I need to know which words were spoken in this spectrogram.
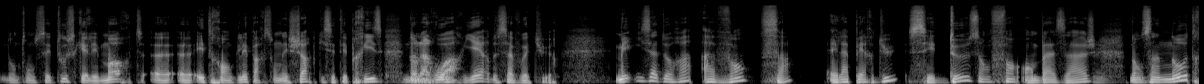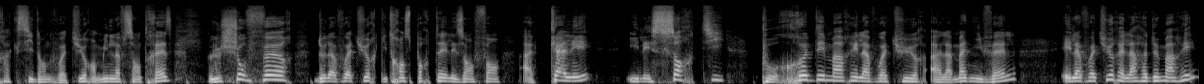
dont on sait tous qu'elle est morte euh, euh, étranglée par son écharpe qui s'était prise dans, la roue arrière de sa voiture. Mais Isadora, avant ça, elle a perdu ses deux enfants en bas âge Oui. dans un autre accident de voiture en 1913. Le chauffeur de la voiture qui transportait les enfants a calé. Il est sorti pour redémarrer la voiture à la manivelle. Et la voiture, elle a redémarré,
